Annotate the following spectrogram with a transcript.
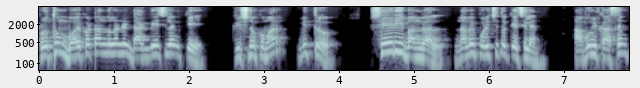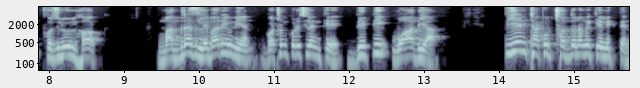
প্রথম বয়কট আন্দোলনের ডাক দিয়েছিলেন কে? কৃষ্ণকুমার মিত্র। শেরি বাঙ্গাল নামে পরিচিত কে ছিলেন? আবুল কাসেম ফজলুল হক। মাদ্রাজ লেবার ইউনিয়ন গঠন করেছিলেন কে? B P Wadia. P N Thakur ছদ্মনামে কে লিখতেন?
